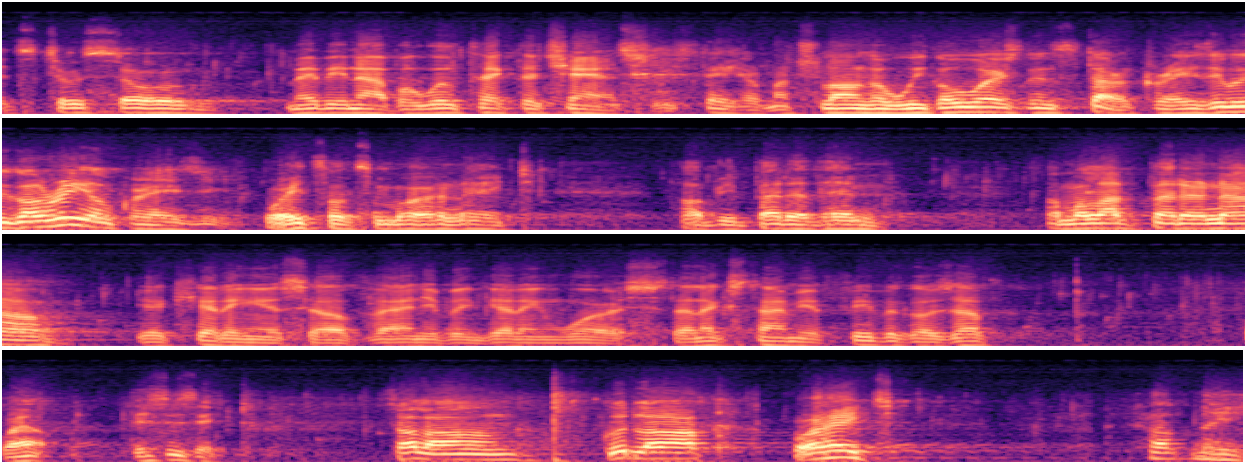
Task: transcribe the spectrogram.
It's too soon. Maybe not, but we'll take the chance. We stay here much longer, we go worse than stir crazy. We go real crazy. Wait till tomorrow night. I'll be better then. I'm a lot better now. You're kidding yourself, Van. You've been getting worse. The next time your fever goes up, well, this is it. So long. Good luck. Wait. Help me.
